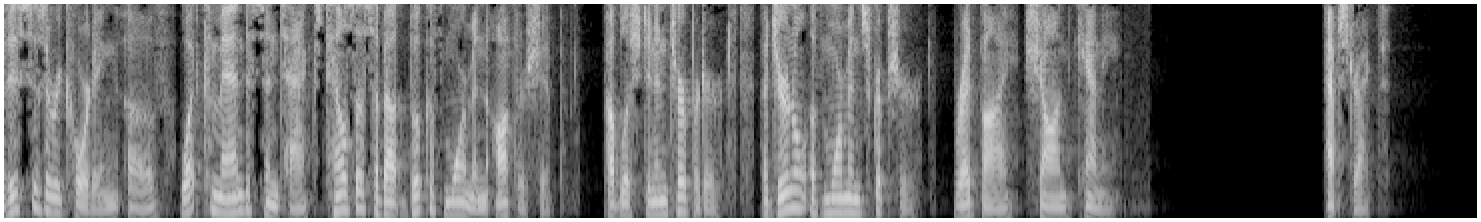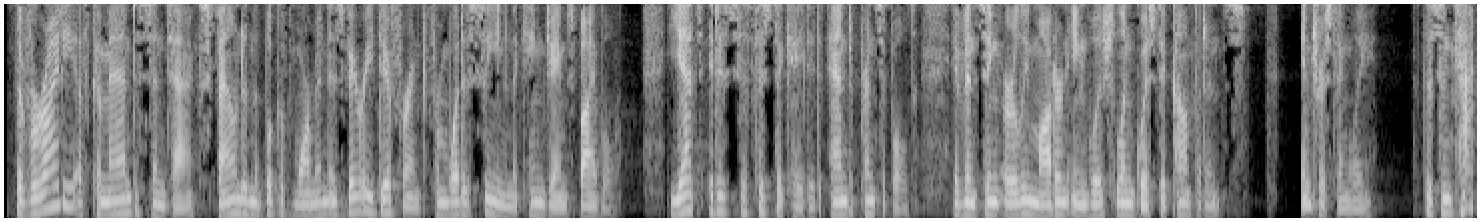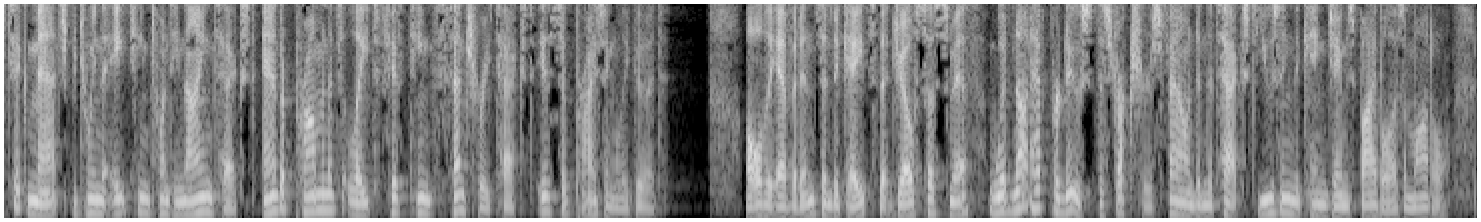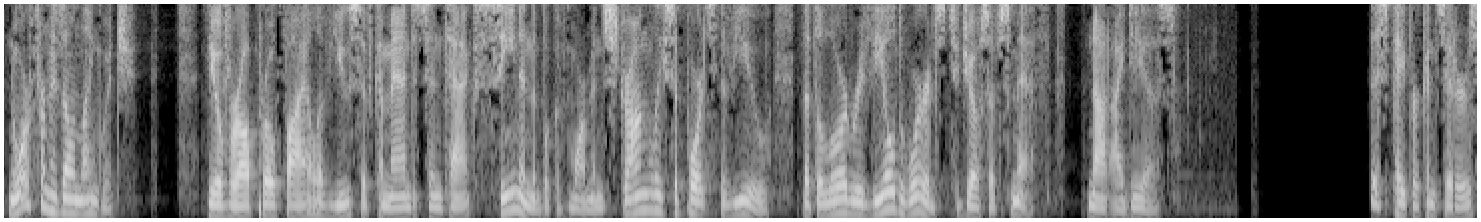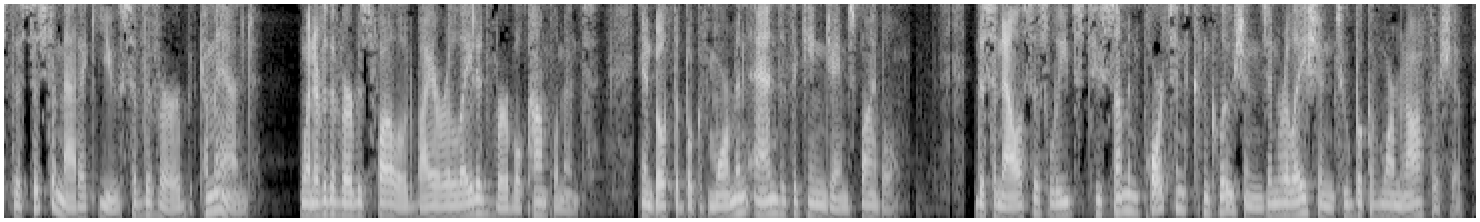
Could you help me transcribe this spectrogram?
This is a recording of What Command Syntax Tells Us About Book of Mormon Authorship, published in Interpreter, a journal of Mormon scripture, read by Sean Canny. Abstract The variety of command syntax found in the Book of Mormon is very different from what is seen in the King James Bible. Yet it is sophisticated and principled, evincing early modern English linguistic competence. Interestingly, the syntactic match between the 1829 text and a prominent late 15th century text is surprisingly good. All the evidence indicates that Joseph Smith would not have produced the structures found in the text using the King James Bible as a model, nor from his own language. The overall profile of use of command syntax seen in the Book of Mormon strongly supports the view that the Lord revealed words to Joseph Smith, not ideas. This paper considers the systematic use of the verb command whenever the verb is followed by a related verbal complement in both the Book of Mormon and the King James Bible. This analysis leads to some important conclusions in relation to Book of Mormon authorship.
